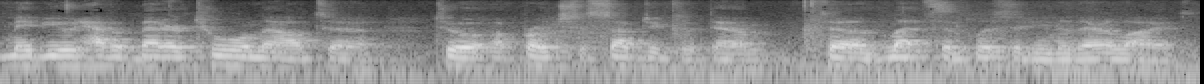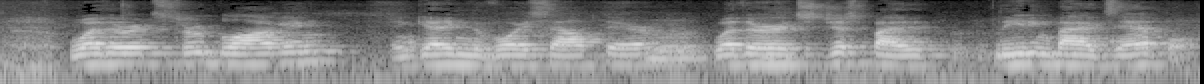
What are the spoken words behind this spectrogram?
maybe you would have a better tool now to, to approach the subject with them, to let simplicity into their lives. Whether it's through blogging, and getting the voice out there, mm-hmm. whether it's just by leading by example.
